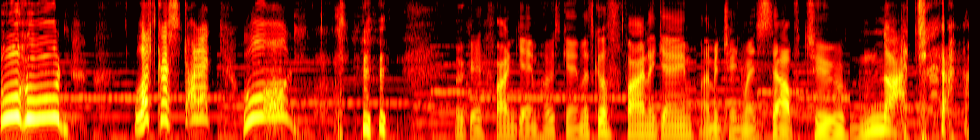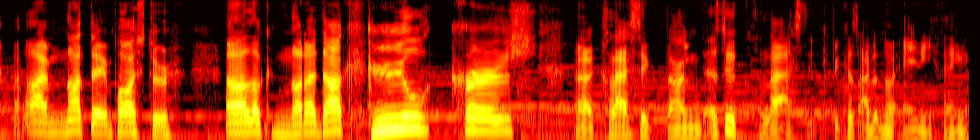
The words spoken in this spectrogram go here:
Let's get started. Woo! Okay, find game, host game. Let's go find a game. I'm gonna change myself to not. I'm not the imposter. Uh, look, not a duck. Gil curse. Uh, classic done. Let's do classic because I don't know anything.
